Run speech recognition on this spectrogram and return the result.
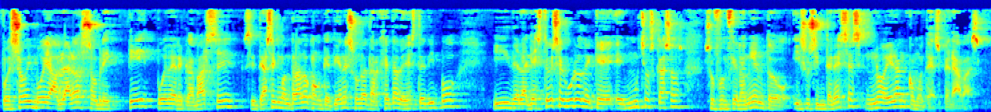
pues hoy voy a hablaros sobre qué puede reclamarse si te has encontrado con que tienes una tarjeta de este tipo y de la que estoy seguro de que en muchos casos su funcionamiento y sus intereses no eran como te esperabas.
